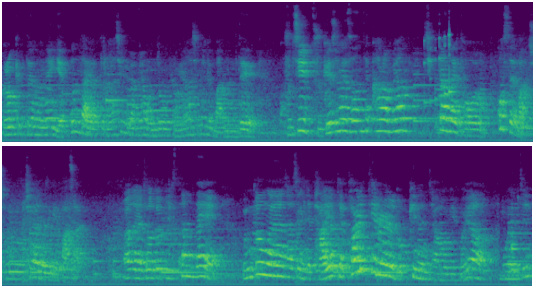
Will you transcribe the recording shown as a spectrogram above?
그렇기 때문에 예쁜 다이어트를 하시려면 운동을 병행하시는 게 맞는데 굳이 두 개 중에서 선택하라면 식단을 더 포커스에 맞추셔야 되는 게 맞아요. 맞아요. 저도 비슷한데 운동은 사실 이제 다이어트의 퀄리티를 높이는 작업이고요. 뭐였지?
